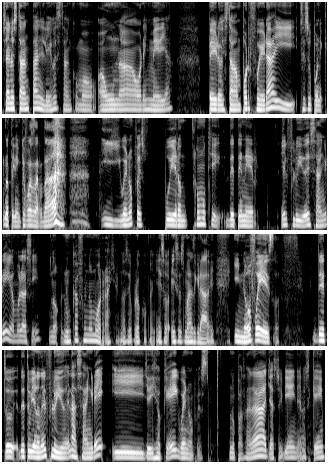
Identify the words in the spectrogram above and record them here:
o sea, no estaban tan lejos, estaban como a una hora y media, pero estaban por fuera y se supone que no tenían que pasar nada. Y bueno, pues pudieron como que detener el fluido de sangre, digámoslo así. No, nunca fue una hemorragia, no se preocupen, eso, eso es más grave. Y no fue eso. detuvieron el fluido de la sangre y yo dije, ok, bueno, pues no pasa nada, ya estoy bien, ya no sé qué.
